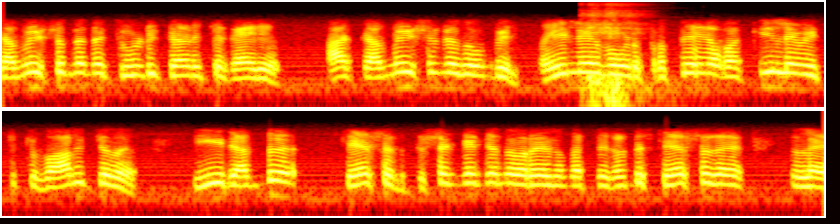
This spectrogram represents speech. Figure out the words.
കമ്മീഷൻ തന്നെ ചൂണ്ടിക്കാണിച്ച കാര്യം. ആ കമ്മീഷന്റെ മുമ്പിൽ റെയിൽവേ ബോർഡ് പ്രത്യേക വക്കീലിനെ വെച്ചിട്ട് വാദിച്ചത് ഈ രണ്ട് സ്റ്റേഷൻ കിഷൻഗഞ്ച് എന്ന് പറയുന്ന മറ്റ് രണ്ട് സ്റ്റേഷനിലെ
